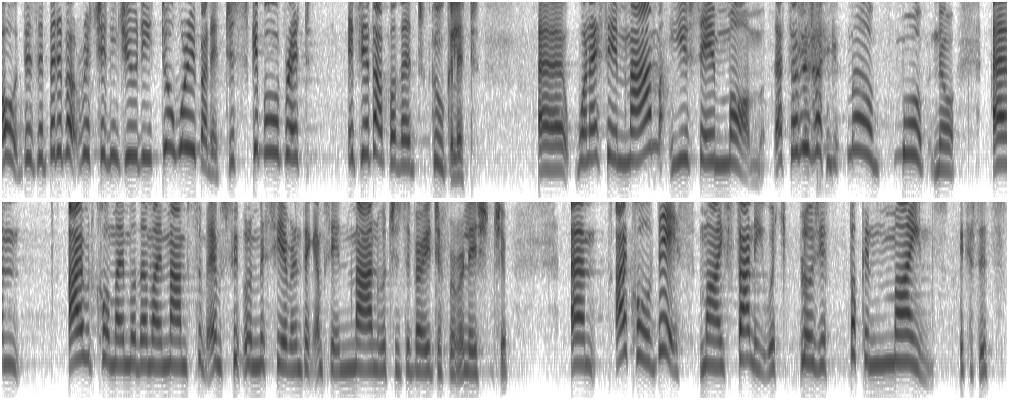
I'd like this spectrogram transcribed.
oh, there's a bit about Richard and Judy. Don't worry about it. Just skip over it. If you're that bothered, Google it. Uh, when I say ma'am, you say mom. That sounded like mom, mom. No. Um, I would call my mother my mum. Sometimes people mishear and think I'm saying man, which is a very different relationship. Um, I call this my fanny, which blows your fucking minds because it's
